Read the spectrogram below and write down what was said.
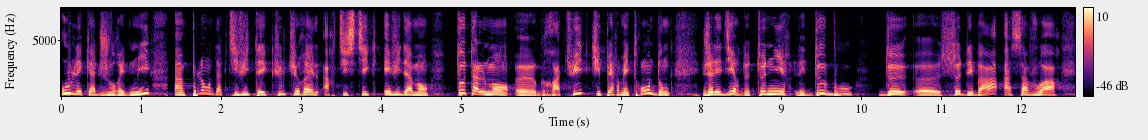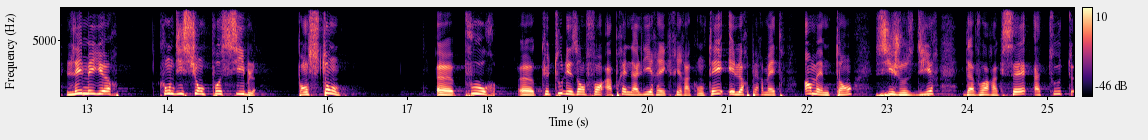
ou les quatre jours et demi, un plan d'activité culturelle, artistique, évidemment, totalement euh, gratuites qui permettront donc, j'allais dire, de tenir les deux bouts de euh, ce débat, à savoir les meilleures conditions possibles, pense-t-on, euh, pour que tous les enfants apprennent à lire et écrire, à compter, et leur permettre en même temps, si j'ose dire, d'avoir accès à toutes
